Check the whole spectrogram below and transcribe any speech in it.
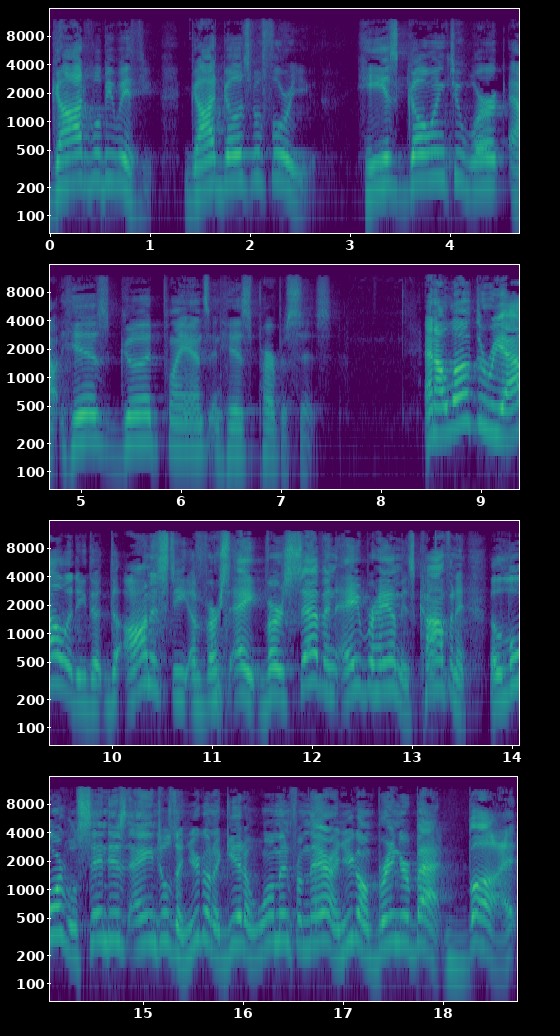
God will be with you. God goes before you. He is going to work out his good plans and his purposes. And I love the reality, the, the honesty of verse 8. Verse 7, Abraham is confident. The Lord will send his angels, and you're going to get a woman from there, and you're going to bring her back. But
